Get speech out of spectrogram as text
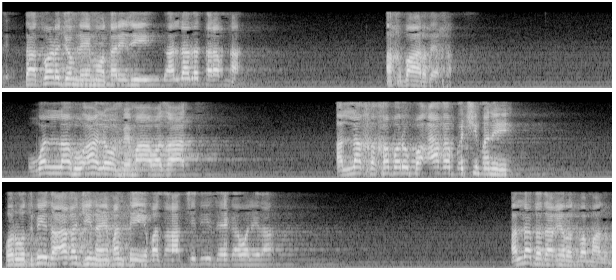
دی دا دوړ جمله معترضی د الله د طرف نه اخبار ده والله اعلم بما وزات الله خبرو په هغه بچی منی پر رتبه دا هغه جنې منته وزات چې دې زګه ولې دا الله ته دا غیر رتبه معلوم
